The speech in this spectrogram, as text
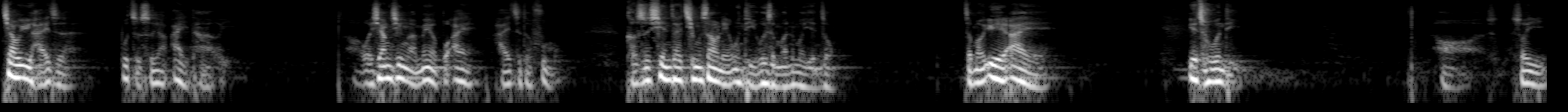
教育孩子不只是要爱他而已。我相信啊，没有不爱。孩子的父母，可是现在青少年问题为什么那么严重？怎么越爱越出问题？哦，所以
